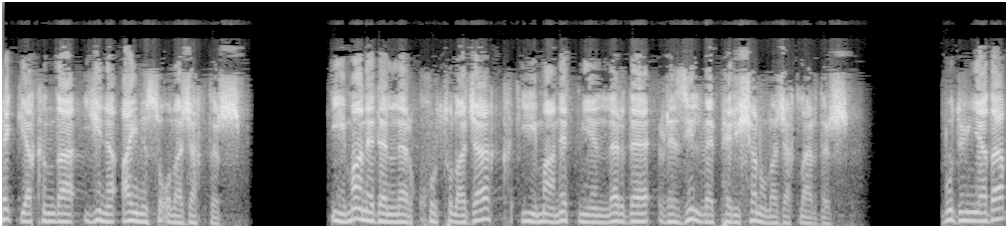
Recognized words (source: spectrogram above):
pek yakında yine aynısı olacaktır. İman edenler kurtulacak, iman etmeyenler de rezil ve perişan olacaklardır. bu dünyada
